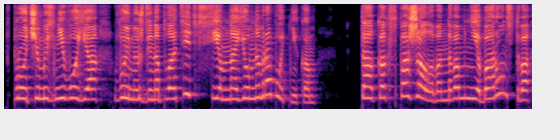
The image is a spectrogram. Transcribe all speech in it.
Впрочем, из него я вынуждена платить всем наемным работникам, так как с пожалованного мне баронства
